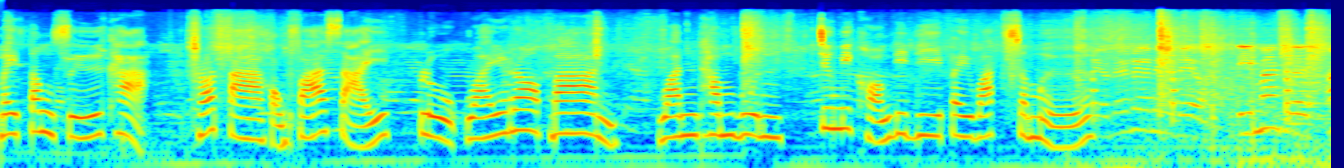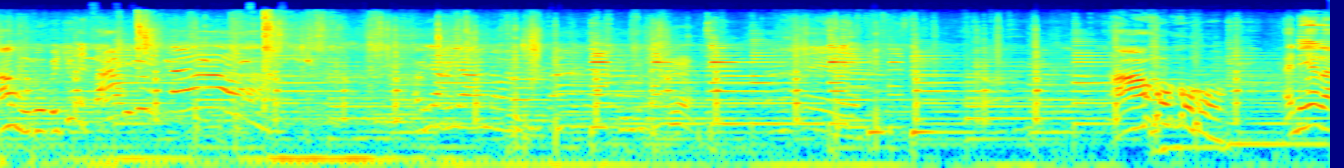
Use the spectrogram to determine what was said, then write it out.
ไม่ต้องซื้อค่ะ เพราะตาของฟ้าใสปลูกไว้รอบบ้าน วันทำบุญจึงมีของดีๆ ไปวัดเสมอเร็วเร็วเร็วเร็วดีมากเลย เอ้าดูไปช่วยตาไปด้วยค่ะเอายาวๆหน่อยตาเอาอันนี้อะไร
